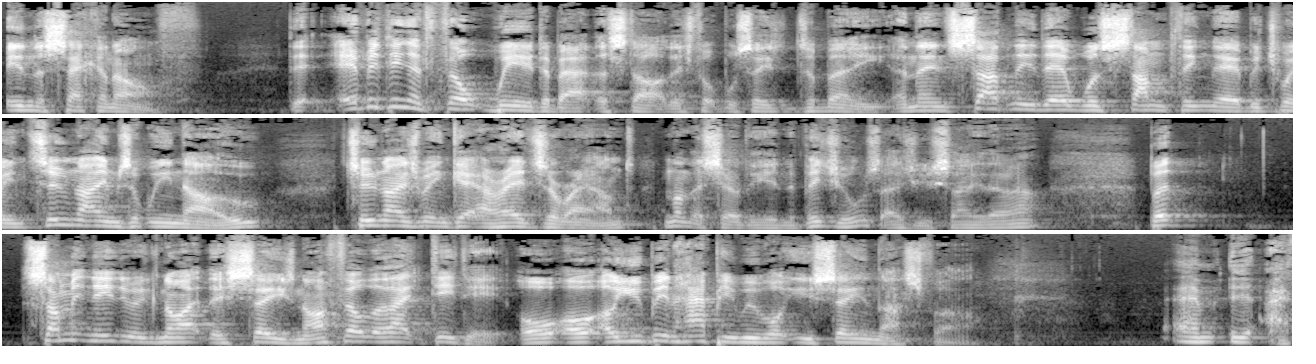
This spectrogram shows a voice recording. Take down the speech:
in the second half. The, everything had felt weird about the start of this football season to me, and then suddenly there was something there between two names that we know, two names we can get our heads around. Not necessarily the individuals, as you say, they are, but something needed to ignite this season. I felt that that did it. Or, or are you been happy with what you've seen thus far? Um, I,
